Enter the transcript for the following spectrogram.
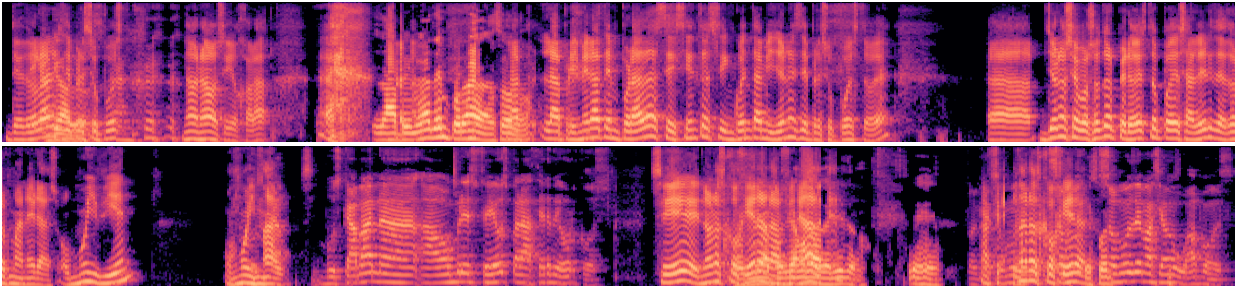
de dólares de presupuesto. No, no, sí, ojalá. La primera temporada solo. La, la primera temporada, 650 millones de presupuesto, ¿eh? Ah, yo no sé vosotros, pero esto puede salir de dos maneras, o muy bien o muy mal. Buscaban a, a hombres feos para hacer de orcos. Sí, no nos Pues cogieron mira, al final. ¿eh? Al final no nos cogieron. Somos, somos demasiado guapos.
